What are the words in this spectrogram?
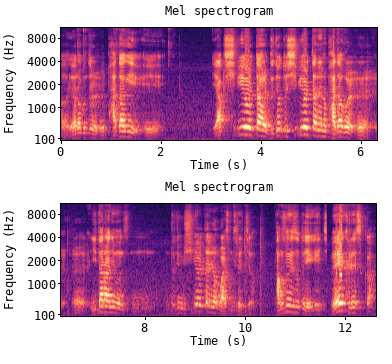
어, 여러분들 바닥이 이, 약 12월 달 늦어도 12월 달에는 바닥을 이달 아니면 음, 늦으면 12월 달이라고 말씀드렸죠. 방송에서도 얘기했지. 왜 그랬을까?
